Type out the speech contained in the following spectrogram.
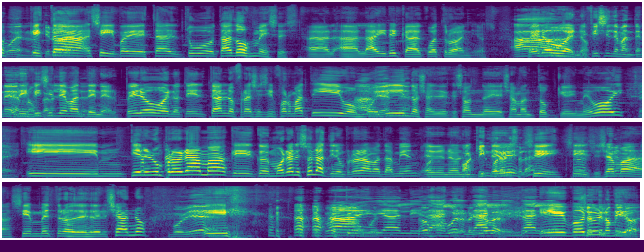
Ah, bueno, que está, sí, pues, está, tuvo, está dos meses al, al aire cada cuatro años. Ah, pero bueno, difícil de mantener, es difícil nunca. de mantener. Pero bueno, están los flashes informativos Ah, muy bien, lindos, ya- que son eh, llaman Tokio y me voy. Sí. Y mm, tienen un programa que, que Morales Solá tiene un programa también en, en Joaquín TV. Morales Solá. Sí, sí, Ah, se llama 100 metros desde el llano. Muy bien. Y, Ay, dale, no, dale, bueno, lo quiero dale, ver. dale. eh, por Yo te lo miro.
